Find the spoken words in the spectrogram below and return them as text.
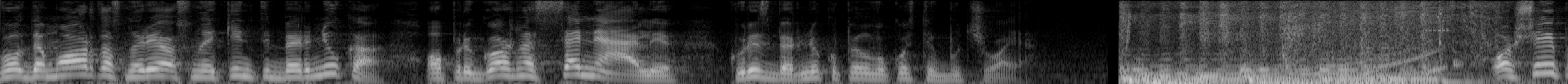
Voldemortas norėjo sunaikinti berniuką, o Prigožinas senelį, kuris berniukų pilvukus tik bučiuoja. O šiaip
